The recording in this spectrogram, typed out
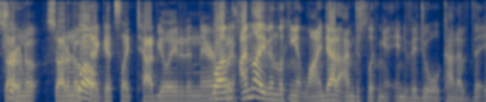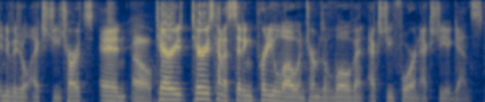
So I don't know. So I don't know Well- if that gets like tabulated in there. Well, I'm, I'm not even looking at line data. I'm just looking at individual kind of the individual XG charts. And Oh. Terry Terry's kind of sitting pretty low in terms of low event XG for and XG against,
